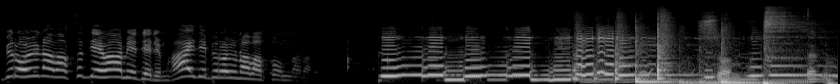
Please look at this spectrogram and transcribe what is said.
Bir oyun havası devam edelim. Haydi bir oyun havası onlara. Sen de.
